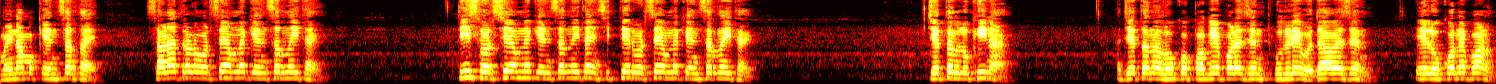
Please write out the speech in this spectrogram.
મહિનામાં કેન્સર થાય. સાડા ત્રણ વર્ષે અમને કેન્સર નહીં થાય. ત્રીસ વર્ષે અમને કેન્સર નહીં થાય, સિત્તેર વર્ષે અમને કેન્સર નહીં થાય. ચેતન લુખીના. જે તને લોકો પગે પડે છે ને ફૂલડે વધાવે છે ને, એ લોકોને પણ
